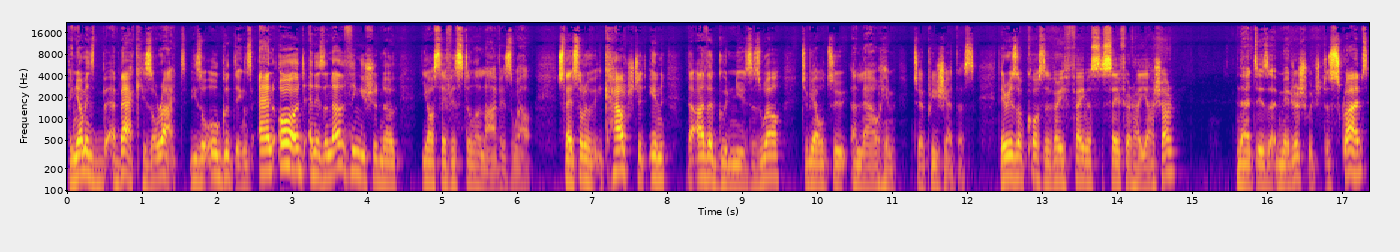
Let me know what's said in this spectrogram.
Benjamin's back, he's all right. These are all good things. And odd, and there's another thing you should know Yosef is still alive as well. So they sort of couched it in the other good news as well to be able to allow him to appreciate this. There is, of course, a very famous Sefer Hayashar, that is a Midrash, which describes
